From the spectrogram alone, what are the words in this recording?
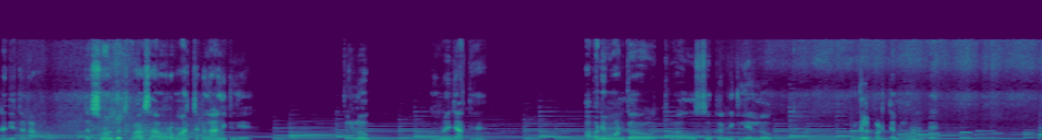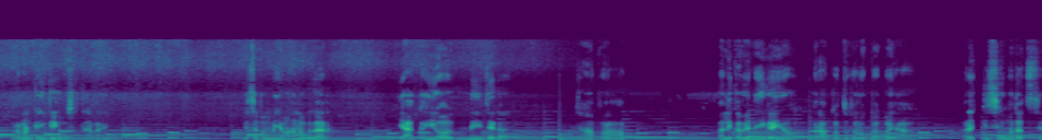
नदी तालाब। समझ को थोड़ा सा रोमांचक लाने के लिए तो लोग घूमने जाते हैं, अपने मन को थोड़ा उत्सुक करने के लिए लोग निकल पड़ते हैं भ्रमण पे। भ्रमण कहीं के लिए हो सकता है भाई। जैसे अपन मेहमानों के घर, या कहीं और नई जगह, जहाँ पर आप पहले कभी नहीं गए हो, पर आपका दूसरा लोग का गया हो अरे किसी की मदद से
